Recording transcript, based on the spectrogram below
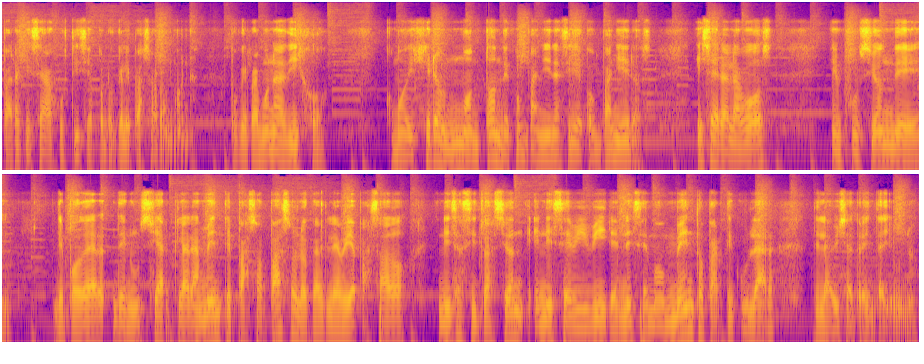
para que se haga justicia por lo que le pasó a Ramona. Porque Ramona dijo, como dijeron un montón de compañeras y de compañeros, ella era la voz en función de, de poder denunciar claramente paso a paso lo que le había pasado en esa situación, en ese vivir, en ese momento particular de la Villa 31.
